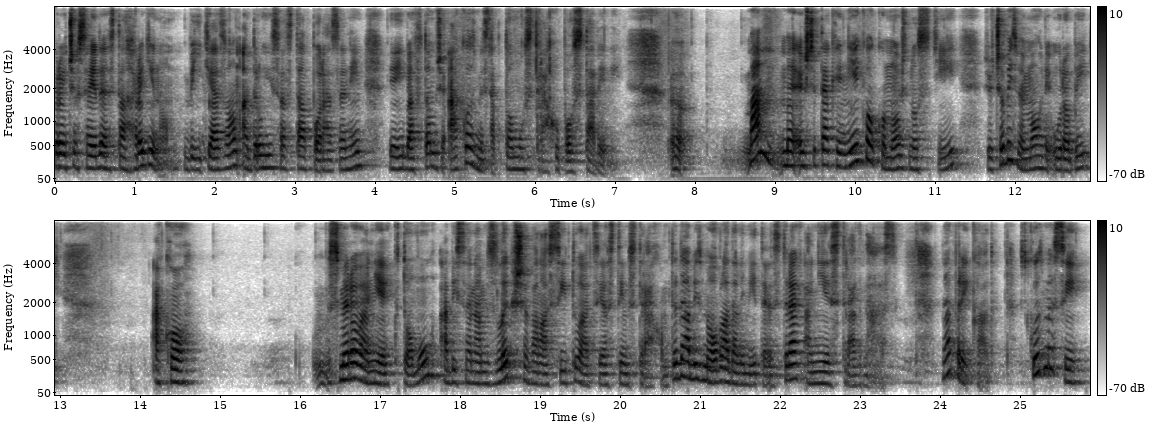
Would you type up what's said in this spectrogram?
prečo sa jeden stal hrdinom, víťazom a druhý sa stal porazeným, je iba v tom, že ako sme sa k tomu strachu postavili e, máme ešte také niekoľko možností, že čo by sme mohli urobiť ako smerovanie k tomu, aby sa nám zlepšovala situácia s tým strachom. Teda, aby sme ovládali my ten strach a nie strach nás. Napríklad, skúsme si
